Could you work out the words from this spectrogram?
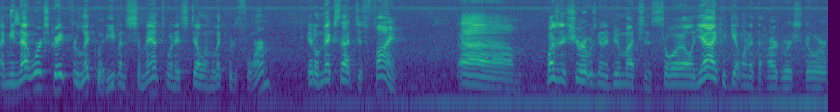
I mean, that works great for liquid, even cement when it's still in liquid form. It'll mix that just fine. Um, wasn't sure it was going to do much in soil. Yeah, I could get one at the hardware store.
